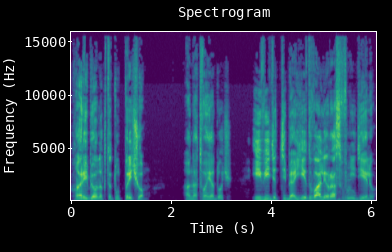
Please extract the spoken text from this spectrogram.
А ребенок-то тут при чем? Она твоя дочь и видит тебя едва ли раз в неделю.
